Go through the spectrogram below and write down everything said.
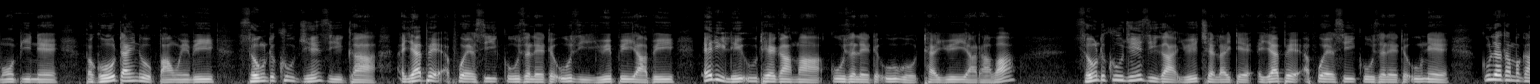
မွန်ပြည်နယ်ပဲခူးတိုင်းတို့ပါဝင်ပြီးဇုံတစ်ခုချင်းစီကအရက်ဖက်အဖွဲ့အစည်းကိုယ်စားလှယ်တဦးစီရွေးပေးရပြီးအဲ့ဒီ၄ဦးထဲကမှကိုယ်စားလှယ်တဦးကိုထပ်ရွေးရတာပါ။ ဇုံတစ်ခုချင်းစီကရွေးချယ်လိုက်တဲ့အရက်ဘက်အဖွဲ့အစည်းကိုယ်စားလှယ်တဦးနဲ့ကုလသမဂ္ဂ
